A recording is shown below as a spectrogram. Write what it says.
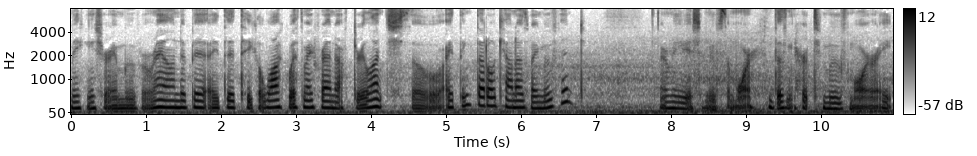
making sure I move around a bit. I did take a walk with my friend after lunch, so I think that'll count as my movement. Or maybe I should move some more. It doesn't hurt to move more, right?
